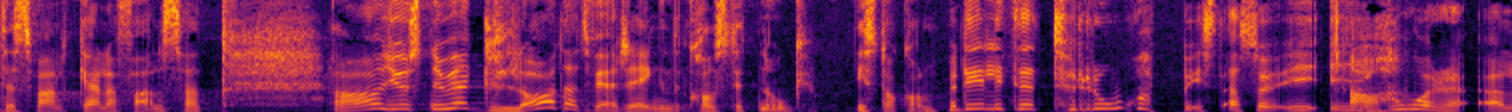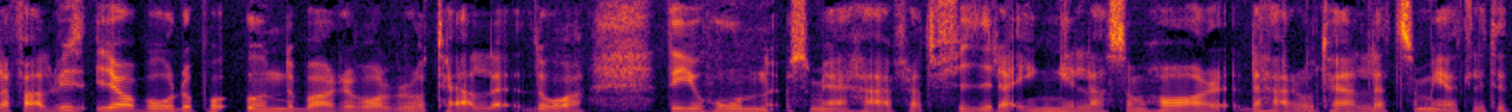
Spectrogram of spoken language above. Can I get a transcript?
Ja. svalka i alla fall. Så att, ja, just nu är jag glad att vi har regn, konstigt nog, i Stockholm. Men det är lite tropiskt. Alltså, i, Ja. igår i alla fall, jag bor då på underbara Revolver Hotel. Då, det är ju hon som jag är här för att fira, Ingela, som har det här hotellet som är ett litet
